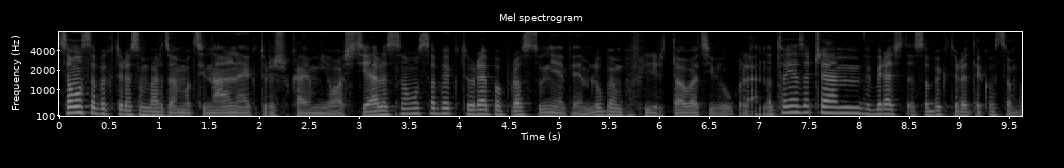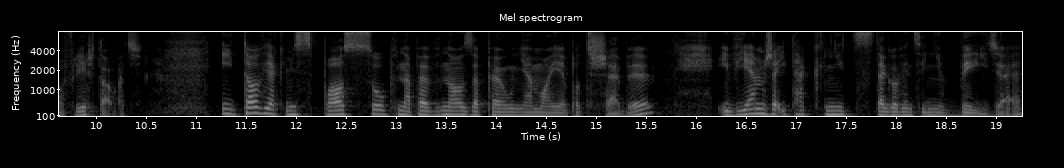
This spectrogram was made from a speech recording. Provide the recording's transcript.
są osoby, które są bardzo emocjonalne, które szukają miłości, ale są osoby, które po prostu, nie wiem, lubią poflirtować i w ogóle. No to ja zacząłem wybierać te osoby, które tylko chcą poflirtować. I to w jakiś sposób na pewno zapełnia moje potrzeby, I wiem, że i tak nic z tego więcej nie wyjdzie,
